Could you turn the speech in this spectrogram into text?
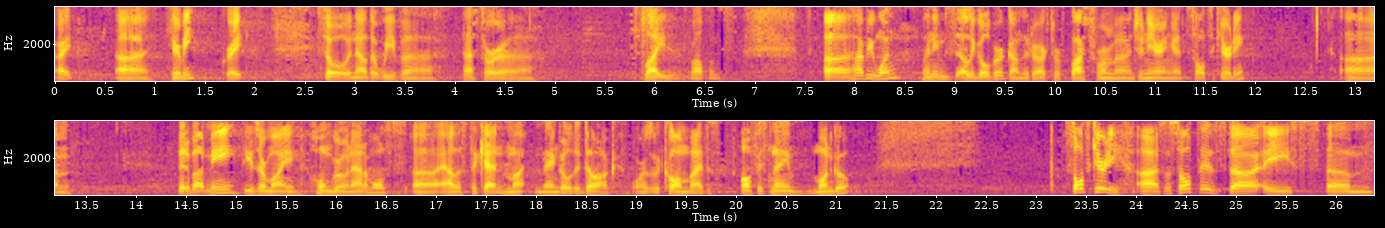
All right, uh, hear me? Great. So now that we've uh, passed our uh, slide problems. Uh, hi everyone, my name is Eli Goldberg. I'm the Director of Platform Engineering at Salt Security. Um, bit about me, these are my homegrown animals, uh, Alice the cat and Ma Mango the dog, or as we call him by this office name, Mongo. Salt Security. Uh, so Salt is uh, a um,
